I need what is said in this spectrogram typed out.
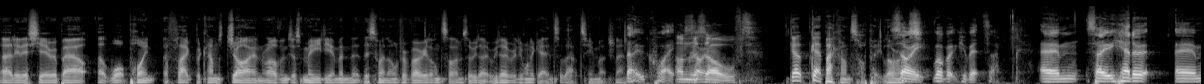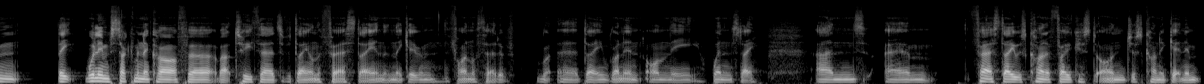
earlier this year about at what point a flag becomes giant rather than just medium, and this went on for a very long time. So we don't we don't really want to get into that too much now. No, quite unresolved. Sorry. Get get back on topic, Lawrence. Sorry, Robert Kubica. Um, so he had a um, they Williams stuck him in a car for about two thirds of a day on the first day, and then they gave him the final third of uh, day running on the Wednesday. And um, first day was kind of focused on just kind of getting him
